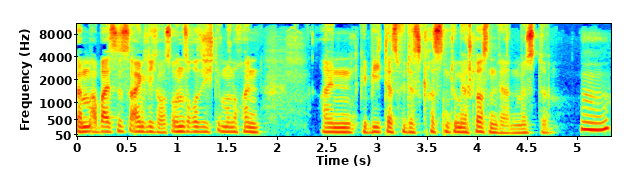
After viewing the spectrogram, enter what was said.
Ähm, aber es ist eigentlich aus unserer Sicht immer noch ein, ein Gebiet, das für das Christentum erschlossen werden müsste. Mhm.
